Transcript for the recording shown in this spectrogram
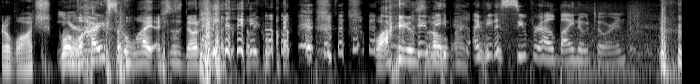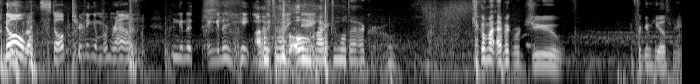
gonna watch. Well, why are you so white? I just noticed. Like really white. Why are you I so made, white? I made a super albino Tauren. No, stop turning him around. I'm gonna, I'm gonna hit you I have with to my have, oh, I dagger. have to hold aggro. Check out my epic rejuve. It freaking heals me.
